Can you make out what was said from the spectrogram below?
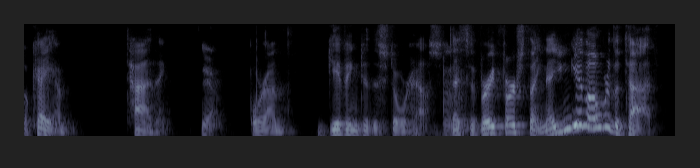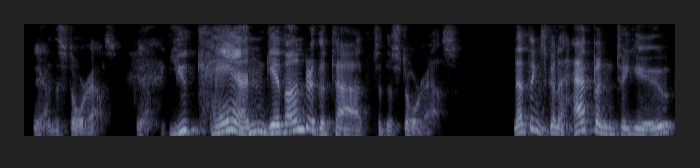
Okay, I'm tithing. Yeah. Or I'm giving to the storehouse. Mhm. That's the very first thing. Now you can give over the tithe Yeah. to the storehouse. Yeah. You can give under the tithe to the storehouse. Nothing's going to happen to you,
